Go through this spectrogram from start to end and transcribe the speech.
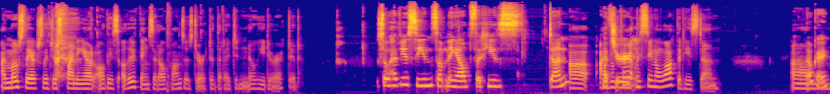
I'm mostly actually just finding out all these other things that Alfonso's directed that I didn't know he directed. So have you seen something else that he's done? Uh, I've your- apparently seen a lot that he's done. Um, Okay.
